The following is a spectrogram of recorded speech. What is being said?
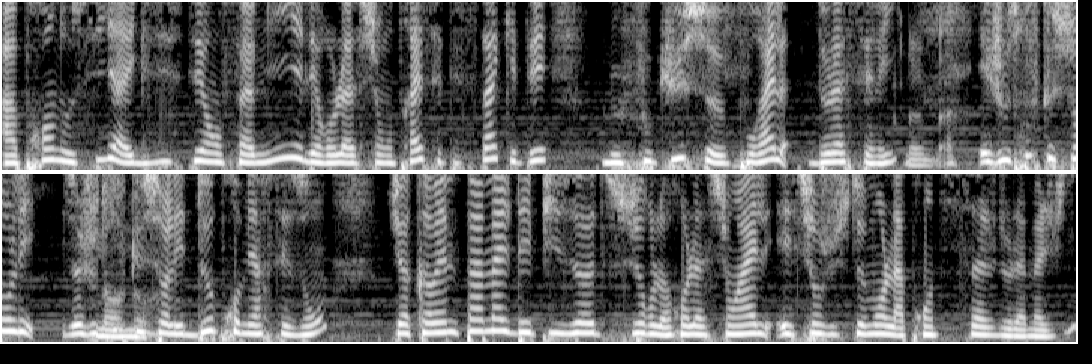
apprendre aussi à exister en famille, les relations entre elles. C'était ça qui était le focus euh, pour elles de la série. Ouais, bah. Et je trouve que sur les, je Non, trouve que non. sur les deux premières saisons, tu as quand même pas mal d'épisodes sur leur relation à elle et sur justement l'apprentissage de la magie.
